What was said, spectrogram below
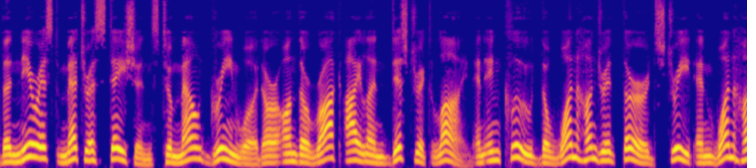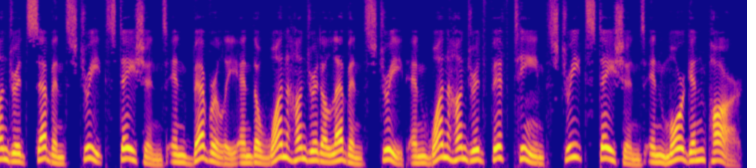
The nearest Metra stations to Mount Greenwood are on the Rock Island District Line and include the 103rd Street and 107th Street stations in Beverly and the 111th Street and 115th Street stations in Morgan Park.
